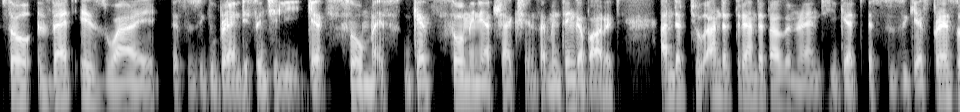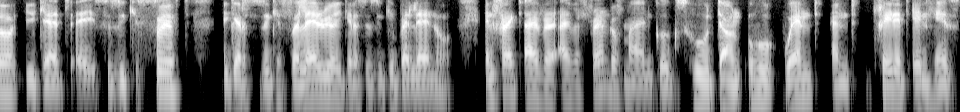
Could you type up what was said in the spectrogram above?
So that is why the Suzuki brand essentially gets so much, gets so many attractions. I mean, think about it. Under two, under three hundred thousand rand, you get a Suzuki S-Presso, you get a Suzuki Swift, you get a Suzuki Celerio, you get a Suzuki Baleno. In fact, I have a, I have a friend of mine, Googs, who down who went and traded in his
